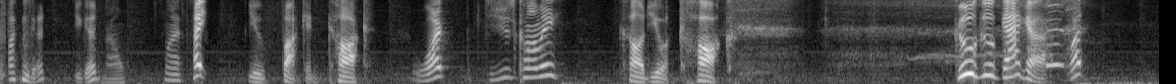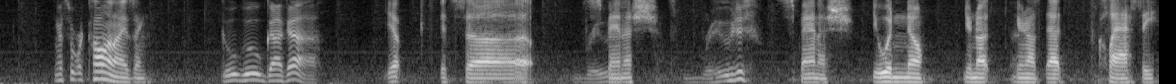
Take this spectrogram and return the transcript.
fucking good? You good? No. Let's. Hey! You fucking cock. What? Did you just call me? Called you a cock. Goo goo gaga. What? That's what we're colonizing. Goo goo gaga. Yep. It's uh Rude. Spanish. It's rude. Spanish. You wouldn't know. You're not you're not that classy.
